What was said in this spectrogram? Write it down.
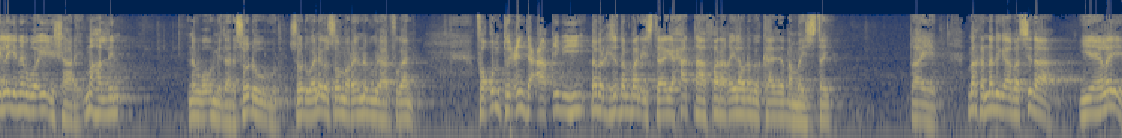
ilaya nabigu waa ii ishaaray ma hadlin nabigu waa u midaaray soo dhowo buuri soo dhowo inaga soo marray nabigu yidhi harfogaani faqumtu cinda caaqibihi dhabarkiisa dambaan istaagay xataa faraqa ilahu nabiga kaadida dhammaystay ayib marka nabigaaba sidaa yeelaye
